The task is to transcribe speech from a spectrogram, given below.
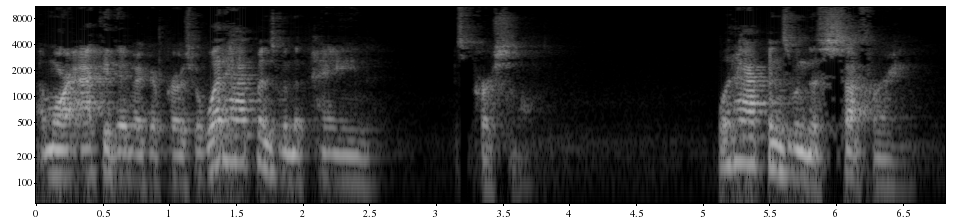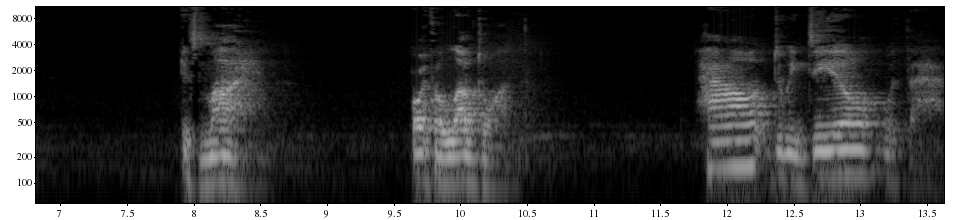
a more academic approach. But what happens when the pain is personal? What happens when the suffering is mine or with a loved one? How do we deal with that?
